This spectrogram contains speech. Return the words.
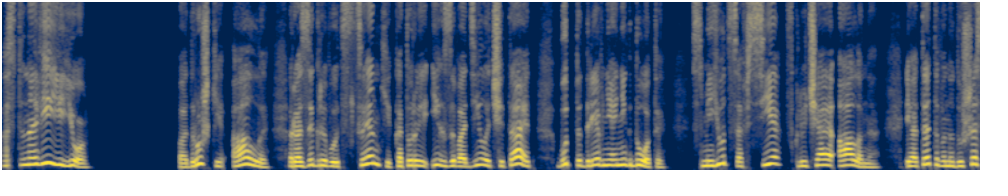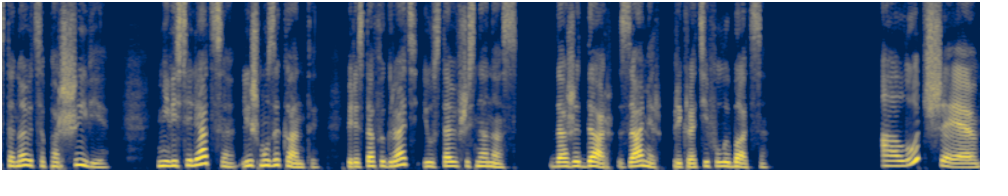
«Останови ее!» Подружки Аллы разыгрывают сценки, которые их заводила читает, будто древние анекдоты. Смеются все, включая Алана, и от этого на душе становится паршивее. Не веселятся лишь музыканты, перестав играть и уставившись на нас. Даже дар замер, прекратив улыбаться. «А лучшее...»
